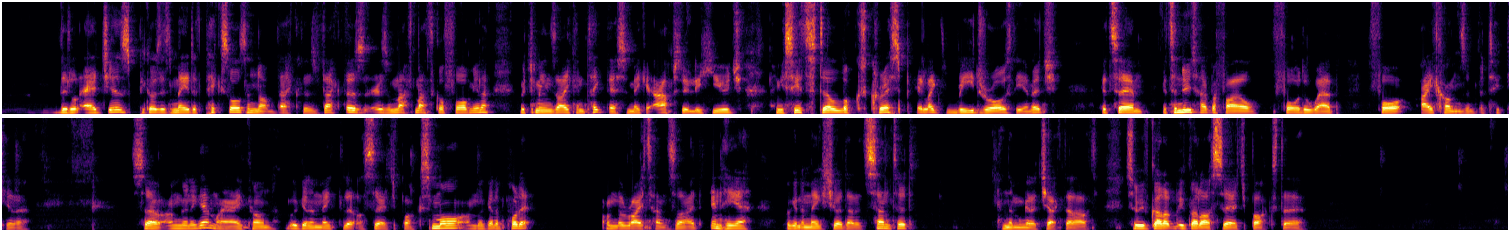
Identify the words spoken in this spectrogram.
little edges because it's made of pixels and not vectors. Vectors is a mathematical formula, which means I can take this and make it absolutely huge. And you see it still looks crisp. It like redraws the image. It's a, um, it's a new type of file for the web, for icons in particular. So I'm going to get my icon. We're going to make the little search box small and we're going to put it on the right hand side in here. We're going to make sure that it's centered and then we're going to check that out. So we've got we've got our search box there.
